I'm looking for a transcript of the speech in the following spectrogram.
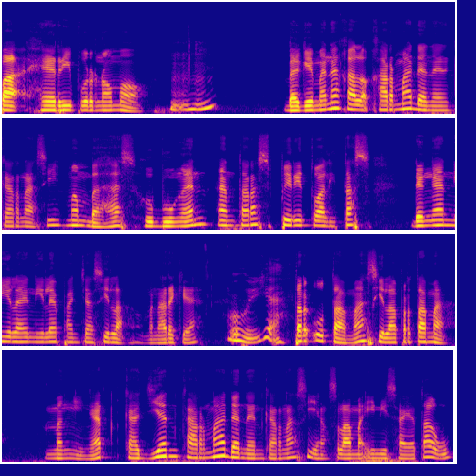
Pak Heri Purnomo hmm. Bagaimana kalau karma dan reinkarnasi membahas hubungan antara spiritualitas dengan nilai-nilai Pancasila menarik ya Oh iya. Terutama sila pertama. Mengingat kajian karma dan reinkarnasi yang selama ini saya tahu,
